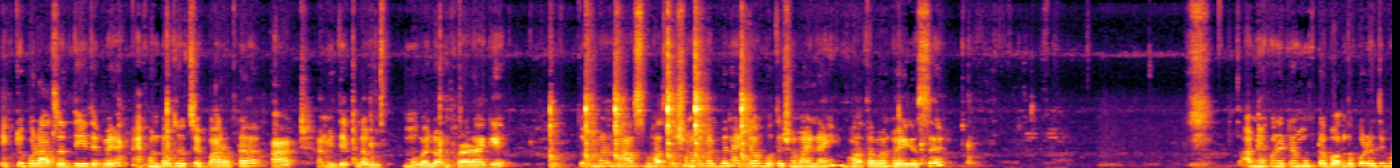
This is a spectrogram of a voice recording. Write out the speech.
একটু পর আজার দিয়ে দেবে। এখন বাজে হচ্ছে বারোটা আট। আমি দেখলাম মোবাইল অন করার আগে। তো আমার মাছ ভাজতে সময় লাগবে না, এটাও হতে সময় নাই, ভাত আমার হয়ে গেছে। আমি এখন এটার মুখটা বন্ধ করে দিব।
